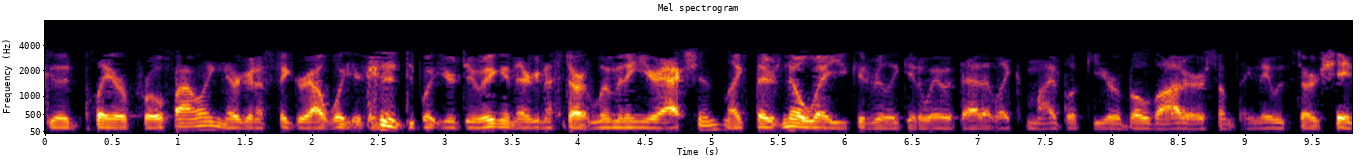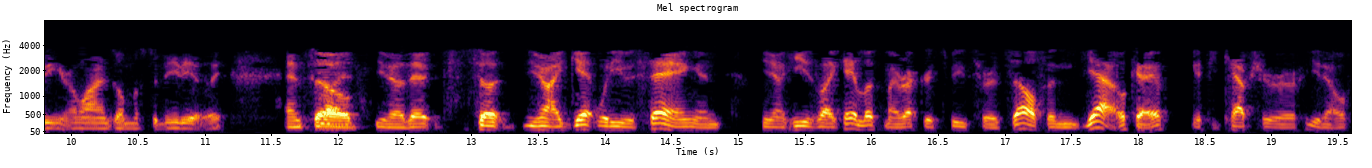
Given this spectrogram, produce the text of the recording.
good player profiling, they're going to figure out what you're going to do, what you're doing, and they're going to start limiting your action. Like, there's no way you could really get away with that at like MyBookie or Bovada or something. They would start shading your lines almost immediately. And so, right. you know, that so you know, I get what he was saying, and you know, he's like, hey, look, my record speaks for itself, and yeah, okay, if you capture, you know,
